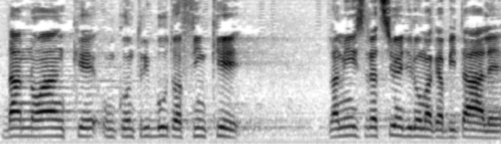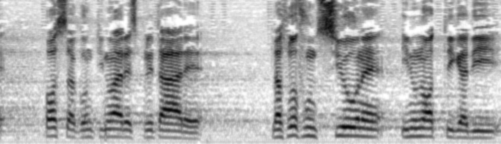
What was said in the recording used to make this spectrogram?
danno anche un contributo affinché l'amministrazione di Roma Capitale possa continuare a espletare la sua funzione in un'ottica di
